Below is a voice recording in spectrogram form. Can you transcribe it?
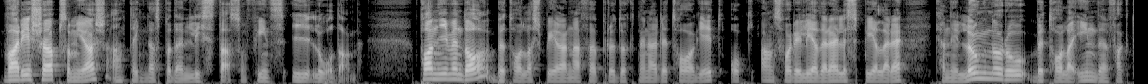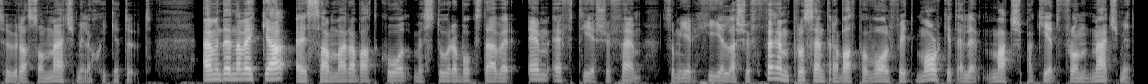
Varje köp som görs antecknas på den lista som finns i lådan. På angiven dag betalar spelarna för produkterna de tagit och ansvarig ledare eller spelare kan i lugn och ro betala in den faktura som Matchmill har skickat ut. Även denna vecka är samma rabattkod med stora bokstäver MFT25 som ger hela 25% rabatt på valfritt market eller matchpaket från Matchmeal.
